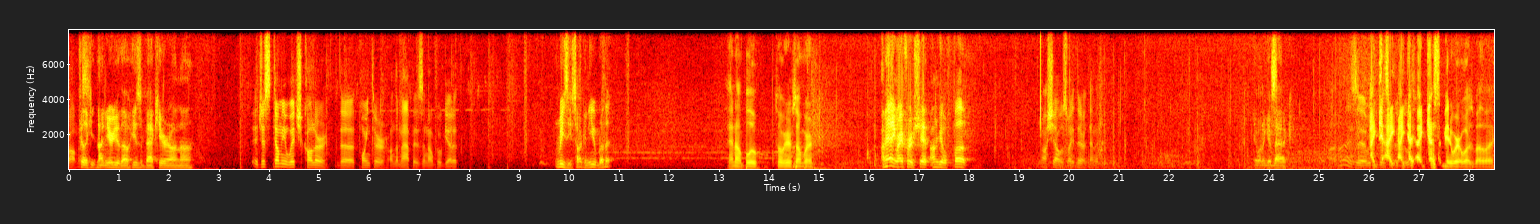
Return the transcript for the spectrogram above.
I feel like he's not near you though. He's back here on. uh Uh, Just tell me which color the pointer on the map is, and I'll go get it. Reezy's talking to you, brother. Yeah, no, blue. It's over here somewhere. I'm heading right for a ship. I don't give a fuck. Oh shit, I was right there. Damn it. You want to get back? Uh, is, uh, I, can gue- get some I, good I, loot. I, I guesstimated where it was, by the way.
